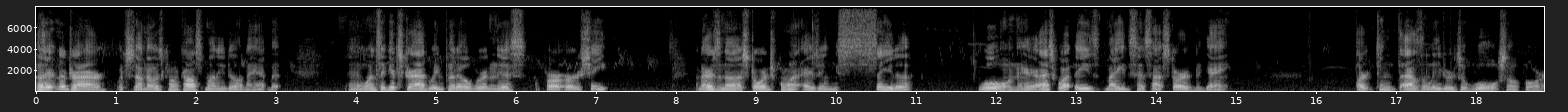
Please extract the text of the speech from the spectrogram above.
put it in the dryer, which I know it's going to cost money doing that, but and once it gets dried, we can put it over in this for our sheep. And there's another storage point. As you can see the wool in here. That's what these made since I started the game. 13,000 liters of wool so far.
